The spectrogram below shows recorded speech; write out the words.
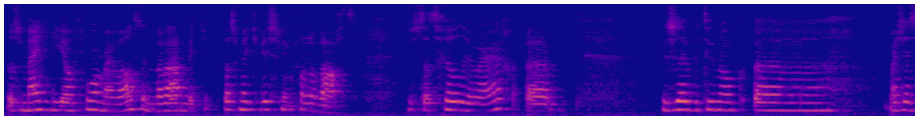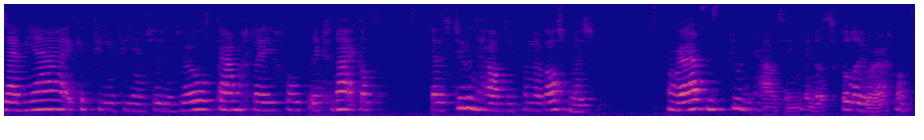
was een meisje die al voor mij was. En we waren een beetje, was een beetje wisseling van de wacht. Dus dat scheelde heel erg. Um, dus hebben we toen ook. Uh, maar zij zei van ja, ik heb via via en zo en zo een kamer geregeld. En ik zei nou, ik had uh, student housing van Erasmus. Erasmus student housing. En dat scheelde heel erg. Want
